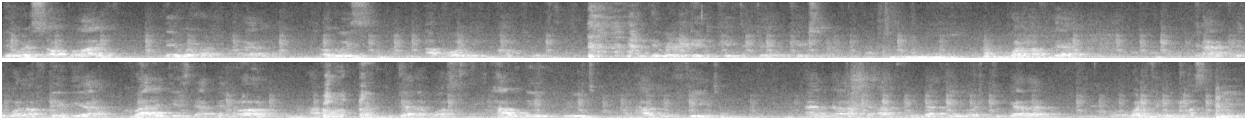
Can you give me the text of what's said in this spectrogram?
They were so polite, they were um, always avoiding conflict, and they were dedicated to education. One of the character, one of the uh, qualities that they all have together was how they and how they teach. And uh, the other thing that they were together, one thing must be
